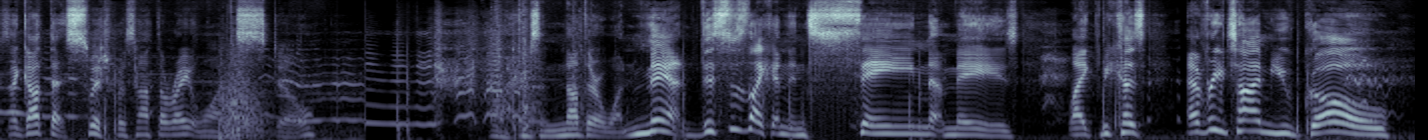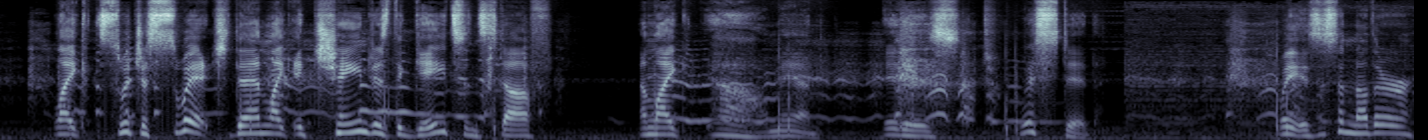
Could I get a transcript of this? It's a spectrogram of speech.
Because I got that switch, but it's not the right one still. Oh, here's another one. Man, this is like an insane maze. Like, because every time you go, like, switch a switch, then, like, it changes the gates and stuff. And, like, oh, man. It is twisted. Wait, is this another...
